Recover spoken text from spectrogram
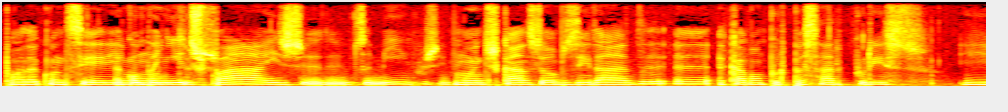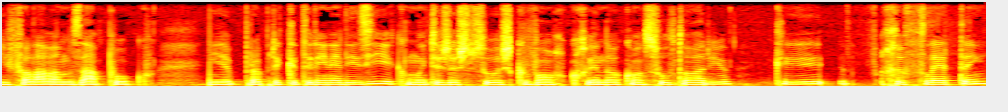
Pode acontecer. E a companhia muitos, dos pais, eh, dos amigos. Enfim. Muitos casos de obesidade uh, acabam por passar por isso. E falávamos há pouco. E a própria Catarina dizia que muitas das pessoas que vão recorrendo ao consultório que refletem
